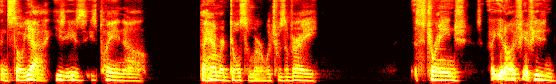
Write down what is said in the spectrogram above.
and so yeah, he's he's, he's playing uh, the hammered dulcimer, which was a very strange. You know, if if you didn't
